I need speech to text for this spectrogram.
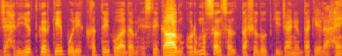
جہریت کر کے پورے خطے کو عدم استحکام اور مسلسل تشدد کی جانب دھکیلا ہے۔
